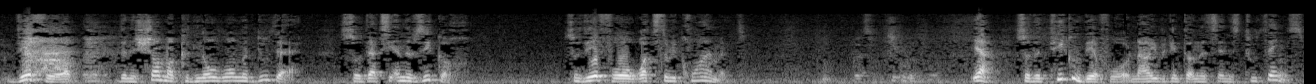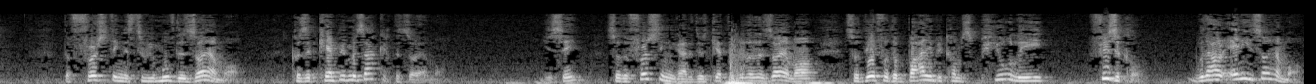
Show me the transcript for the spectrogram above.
Therefore, the neshama could no longer do that. So that's the end of zikuch. So therefore, what's the requirement? That's what tikkun is for. Yeah. So the tikkun, therefore, now you begin to understand there's two things. The first thing is to remove the zoyamo, because it can't be mezakik the zoyamo. You see? So the first thing you got to do is get rid of the zoyamo. So therefore, the body becomes purely physical, without any zoyamo,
